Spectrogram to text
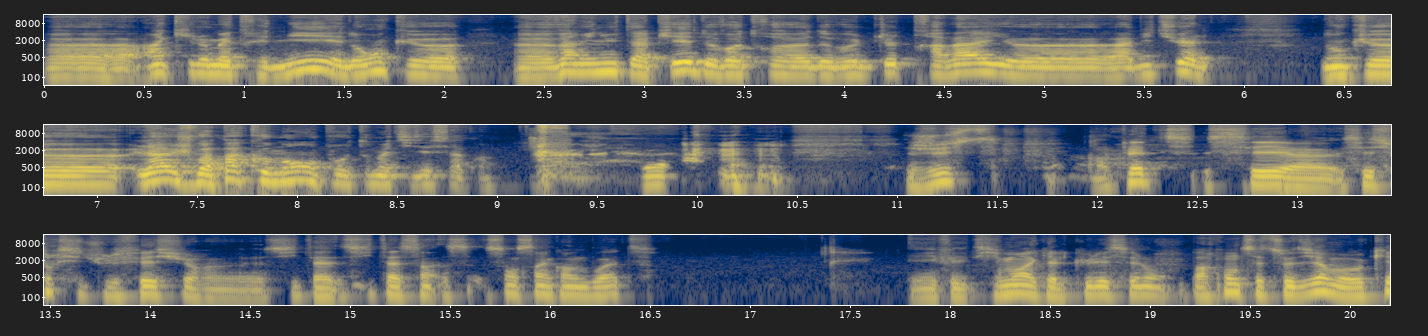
un kilomètre et demi, et donc 20 minutes à pied de votre de votre lieu de travail habituel. Donc euh, là, je vois pas comment on peut automatiser ça. Quoi. Juste, en fait, c'est euh, sûr que si tu le fais sur. Euh, si tu as 150 boîtes, Et effectivement, à calculer, c'est long. Par contre, c'est de se dire, ok,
